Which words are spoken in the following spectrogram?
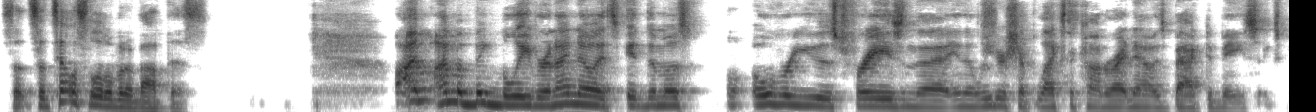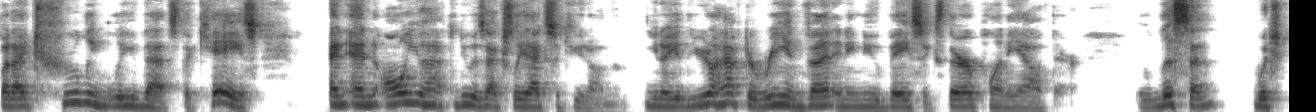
So, so tell us a little bit about this. I'm, I'm a big believer, and I know it's it, the most overused phrase in the in the leadership lexicon right now is back to basics but i truly believe that's the case and and all you have to do is actually execute on them you know you, you don't have to reinvent any new basics there are plenty out there listen which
